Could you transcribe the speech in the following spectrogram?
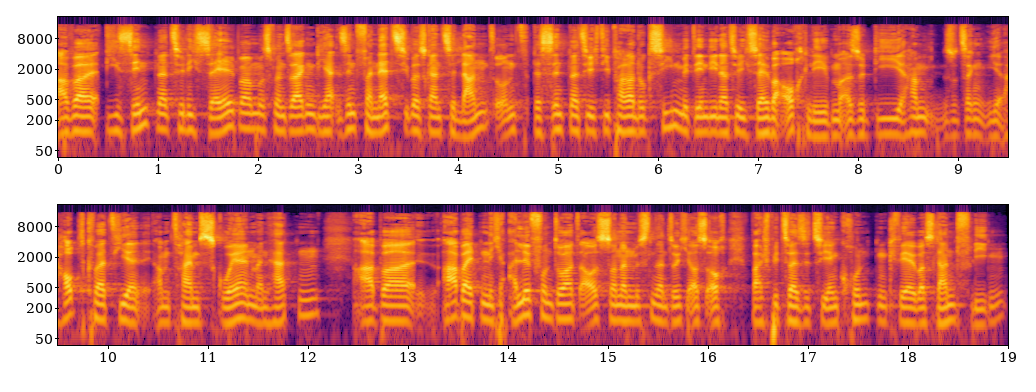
aber die sind natürlich selber, muss man sagen, die sind vernetzt über das ganze Land und das sind natürlich die Paradoxien, mit denen die natürlich selber auch leben. Also die haben sozusagen ihr Hauptquartier am Times Square in Manhattan, aber arbeiten nicht alle von dort aus, sondern müssen dann durchaus auch beispielsweise zu ihren Kunden quer übers Land fliegen.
